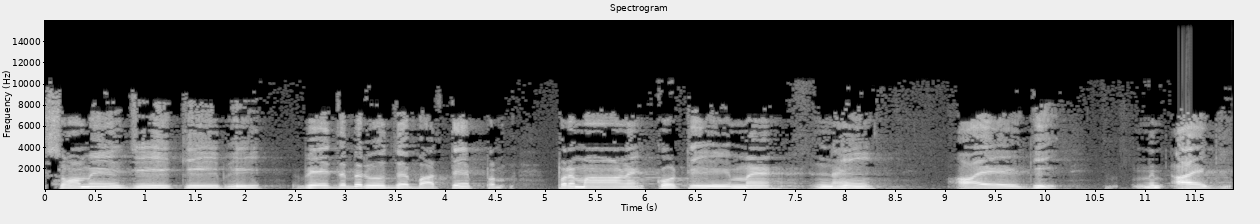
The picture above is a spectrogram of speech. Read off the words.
स्वामी जी की भी वेद विरुद्ध बातें प्रमाण कोटि में नहीं आएगी आएगी।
